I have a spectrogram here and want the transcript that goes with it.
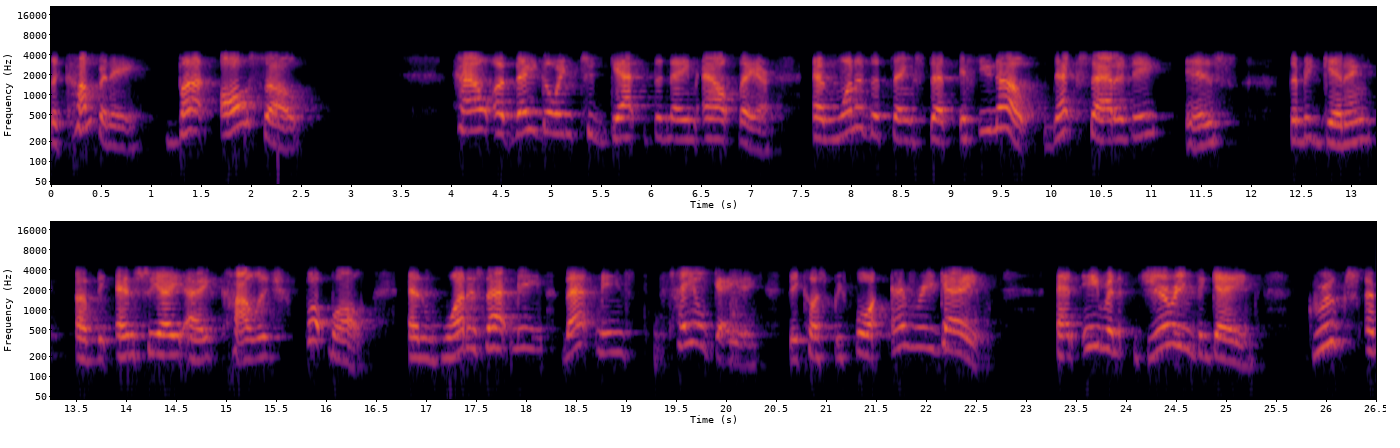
the company, but also how are they going to get the name out there? And one of the things that, if you know, next Saturday is the beginning of the NCAA college football. And what does that mean? That means tailgating because before every game and even during the game, groups of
